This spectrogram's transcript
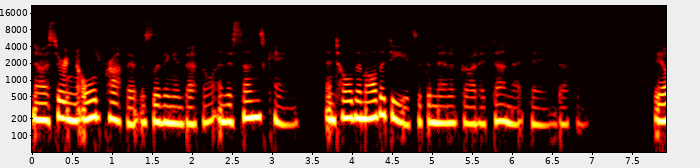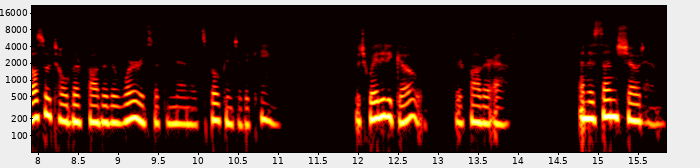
Now a certain old prophet was living in Bethel, and his sons came and told him all the deeds that the men of God had done that day in Bethel. They also told their father the words that the men had spoken to the king. Which way did he go? their father asked. And his sons showed him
